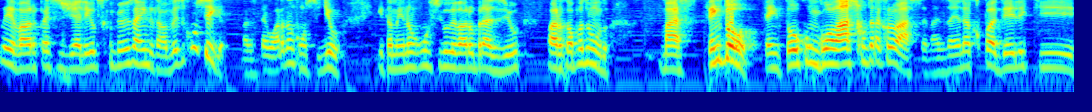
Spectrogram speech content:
levar o PSG à Liga dos Campeões ainda. Talvez consiga, mas até agora não conseguiu. E também não conseguiu levar o Brasil para o Copa do Mundo. Mas tentou, tentou com um golaço contra a Croácia. Mas não é culpa dele que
